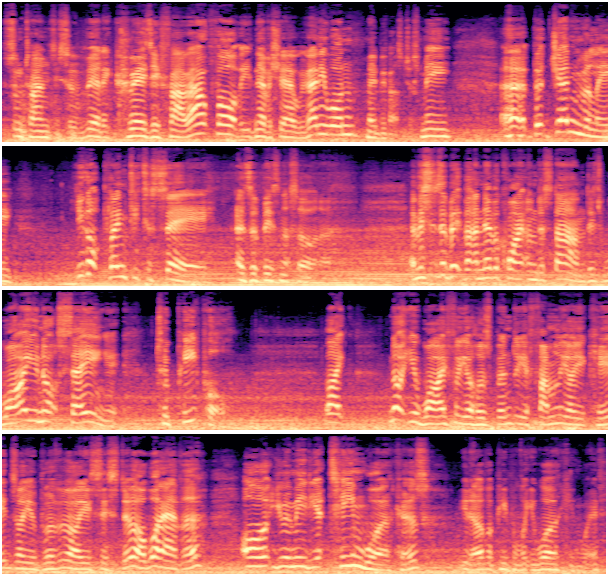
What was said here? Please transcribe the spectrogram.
sometimes it's a really crazy far out thought that you'd never share with anyone. Maybe that's just me. Uh, but generally, you got plenty to say as a business owner. And this is a bit that I never quite understand is why you're not saying it to people. Like, not your wife or your husband or your family or your kids or your brother or your sister or whatever, or your immediate team workers, you know, the people that you're working with.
